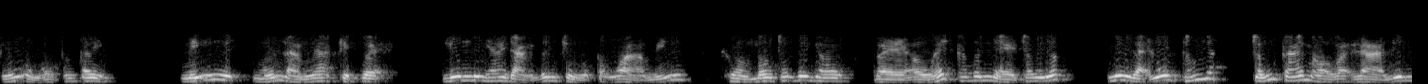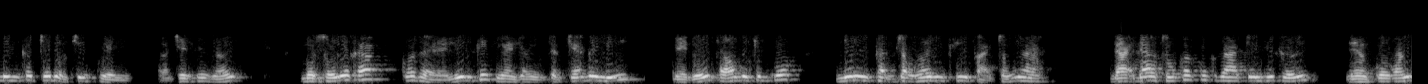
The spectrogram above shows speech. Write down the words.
phiếu ủng hộ phương Tây. Mỹ muốn làm Nga kiệt quệ. Liên minh hai đảng Dân Chủ và Cộng hòa ở Mỹ thường mâu thuẫn với nhau về hầu hết các vấn đề trong nước nhưng lại luôn thống nhất chống cái mà họ gọi là liên minh các chế độ chuyên quyền ở trên thế giới. Một số nước khác có thể liên kết ngày càng chặt chẽ với Mỹ để đối phó với Trung Quốc, nhưng thận trọng hơn khi phải chống Nga. Đại đa số các quốc gia trên thế giới đều cố gắng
